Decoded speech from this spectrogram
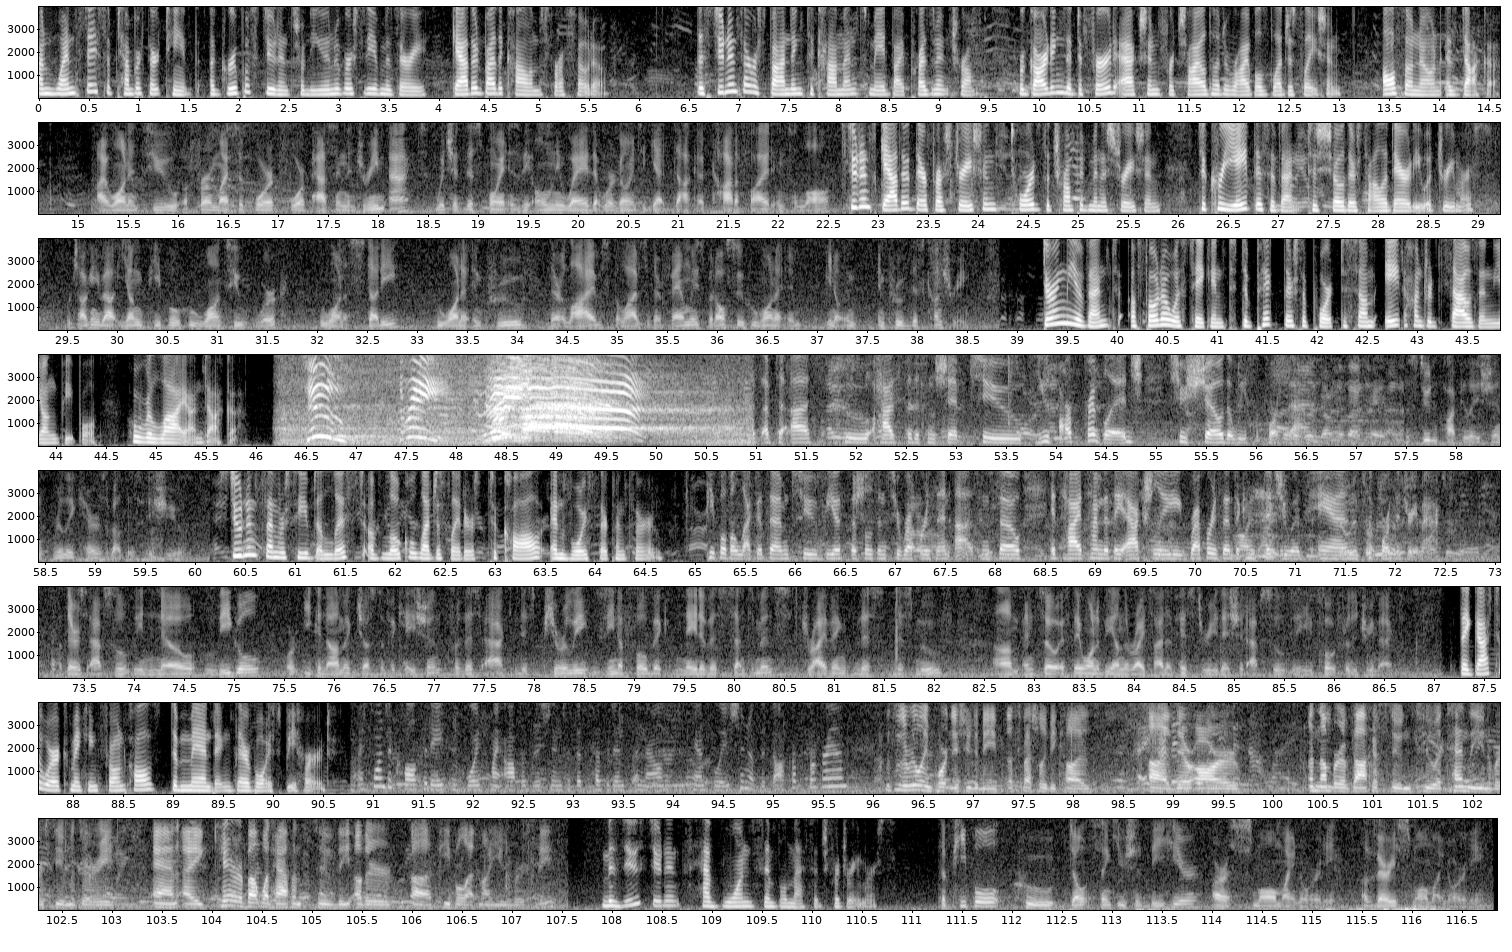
On Wednesday, September 13th, a group of students from the University of Missouri gathered by the columns for a photo. The students are responding to comments made by President Trump regarding the Deferred Action for Childhood Arrivals legislation, also known as DACA. I wanted to affirm my support for passing the DREAM Act, which at this point is the only way that we're going to get DACA codified into law. Students gathered their frustrations towards the Trump administration to create this event to show their solidarity with Dreamers. We're talking about young people who want to work, who want to study, who want to improve their lives, the lives of their families, but also who want to, you know, improve this country. During the event, a photo was taken to depict their support to some 800,000 young people who rely on DACA. Two, three, It's up to us who have citizenship to use our privilege to show that we support that. The student population really cares about this issue. Students then received a list of local legislators to call and voice their concern. People have elected them to be officials and to represent us, and so it's high time that they actually represent the constituents and support the DREAM Act. There's absolutely no legal or economic justification for this act. It is purely xenophobic nativist sentiments driving this, this move. Um, and so, if they want to be on the right side of history, they should absolutely vote for the DREAM Act. They got to work making phone calls demanding their voice be heard. I just wanted to call today to voice my opposition to the president's announced cancellation of the DACA program. This is a really important issue to me, especially because uh, there are a number of DACA students who attend the University of Missouri, and I care about what happens to the other uh, people at my university. Mizzou students have one simple message for Dreamers. The people who don't think you should be here are a small minority, a very small minority.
